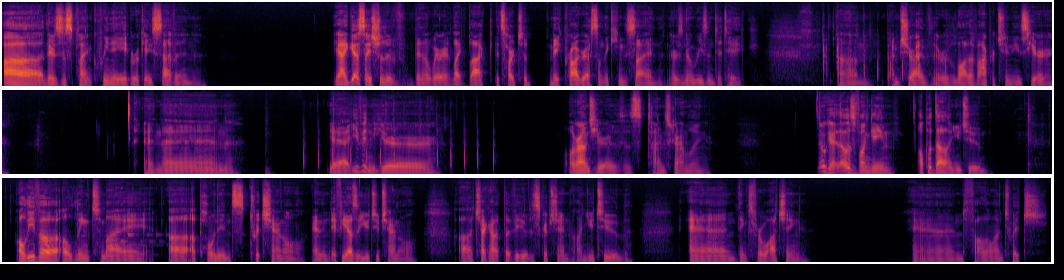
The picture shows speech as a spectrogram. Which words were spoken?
Ah, there's this plan, queen a8, rook a7. Yeah, I guess I should have been aware, like black, it's hard to make progress on the king side. There's no reason to take. Um, I'm sure I've, there are a lot of opportunities here. And then, yeah, even here, around here is this time scrambling. Okay, that was a fun game. I'll put that on YouTube. I'll leave a, a link to my uh, opponent's Twitch channel, and if he has a YouTube channel, uh, check out the video description on YouTube. And thanks for watching, and follow on Twitch.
